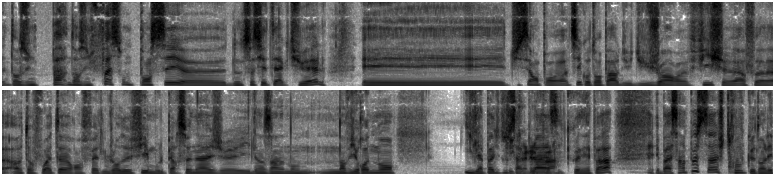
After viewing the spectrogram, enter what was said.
dans, une, dans une façon de penser euh, de notre société actuelle. Et tu sais, quand on parle du, genre fish out of water, en fait, le genre de film où le personnage il est dans un environnement il n'a pas du tout sa place, pas. il connaît pas. Et bah c'est un peu ça, je trouve que dans les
